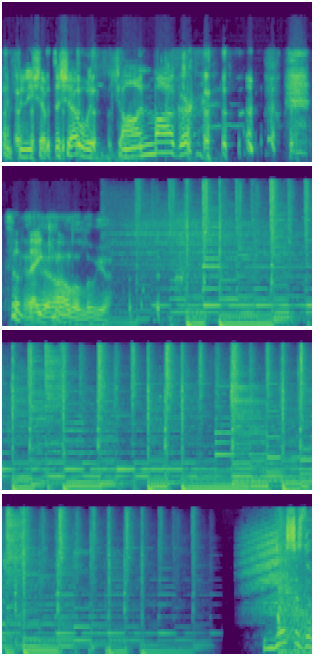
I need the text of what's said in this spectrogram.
and finish up the show with John Mauger. so thank you. Hallelujah. This is the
